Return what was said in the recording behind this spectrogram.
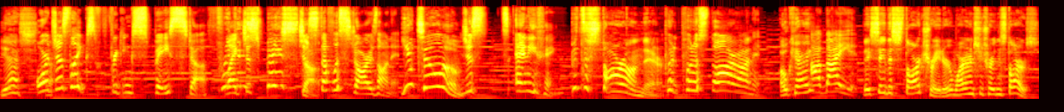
yes. Or just like freaking space stuff. Freaking like just space stuff. just stuff with stars on it. You tell them. Just anything. Put the star on there. Put put a star on it. Okay. I'll buy it. They say the Star Trader. Why aren't you trading stars?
